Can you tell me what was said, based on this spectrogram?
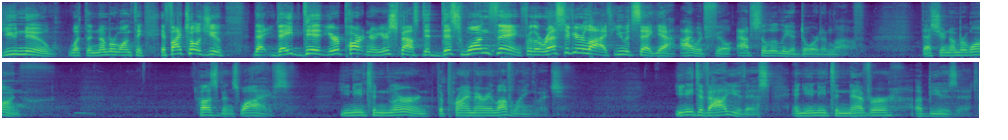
you knew what the number one thing if i told you that they did, your partner, your spouse did this one thing for the rest of your life, you would say, Yeah, I would feel absolutely adored and loved. That's your number one. Husbands, wives, you need to learn the primary love language. You need to value this and you need to never abuse it.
